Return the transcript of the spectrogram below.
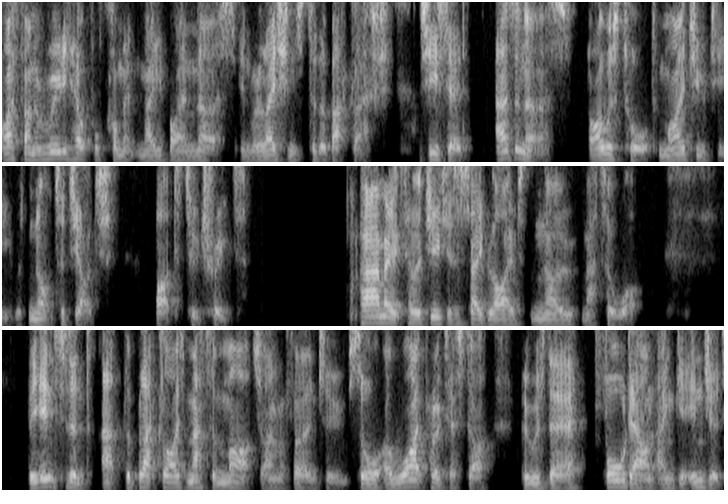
I found a really helpful comment made by a nurse in relations to the backlash. She said, As a nurse, I was taught my duty was not to judge, but to treat. Paramedics have a duty to save lives no matter what. The incident at the Black Lives Matter march I'm referring to saw a white protester who was there fall down and get injured.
